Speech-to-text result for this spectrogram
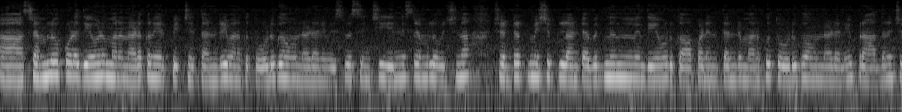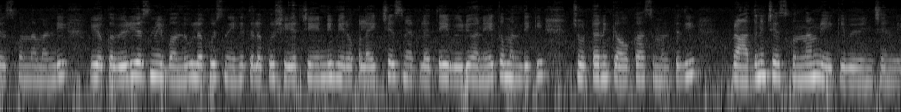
ఆ శ్రమలో కూడా దేవుడు మన నడక నేర్పించే తండ్రి మనకు తోడుగా ఉన్నాడని విశ్వసించి ఎన్ని శ్రమలు వచ్చినా షడ్రక్ మిషక్ లాంటి అభిజ్ఞుల్ని దేవుడు కాపాడిన తండ్రి మనకు తోడుగా ఉన్నాడని ప్రార్థన చేసుకుందామండి. ఈ యొక్క వీడియోస్ మీ బంధువులకు స్నేహితులకు షేర్ చేయండి. మీరు ఒక లైక్ చేసినట్లయితే ఈ వీడియో అనేక మందికి చూడటానికి అవకాశం ఉంటుంది. ప్రార్థన చేసుకుందాం ఏకీభవించండి.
